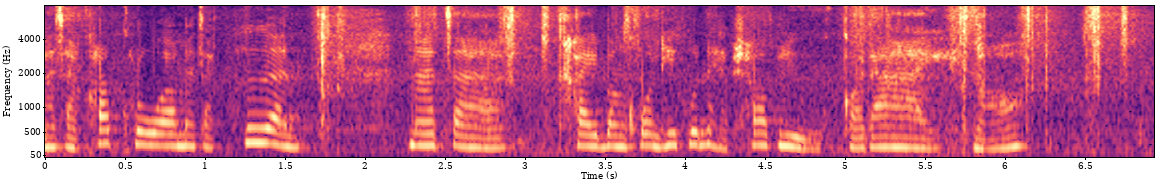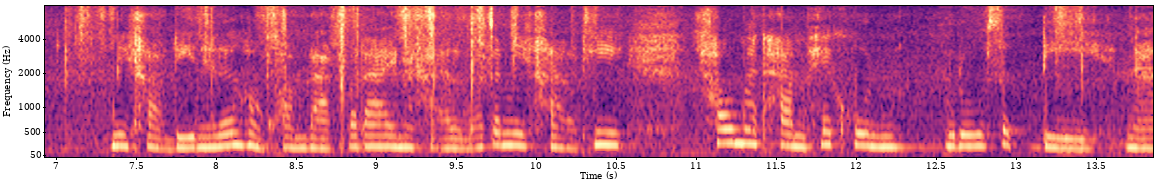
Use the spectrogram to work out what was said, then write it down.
มาจากครอบครัวมาจากเพื่อน มาจากใครบางคนที่คุณแอบชอบอยู่ก็ได้เนาะ มีข่าวดีในเรื่องของความรักก็ได้นะคะ หรือว่าจะมีข่าวที่เข้ามาทำให้คุณรู้สึกดีนะ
